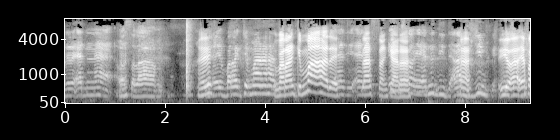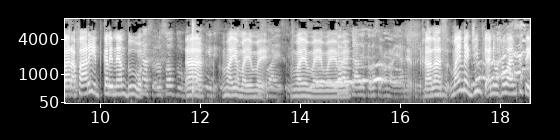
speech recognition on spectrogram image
reer adnaa waa baraanki ma aha de aad iyo aad. saasaan kaa rabaa Inkastoo ay adna diida Ah. alaabta jiimka iyo afaar afaarihii kale inaan duubo inaad la soo duubo ah maya maya maya maya maya maya maya jalabkaaday kala soconayaan khalaas may may jiimka ani waxa waaye makase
